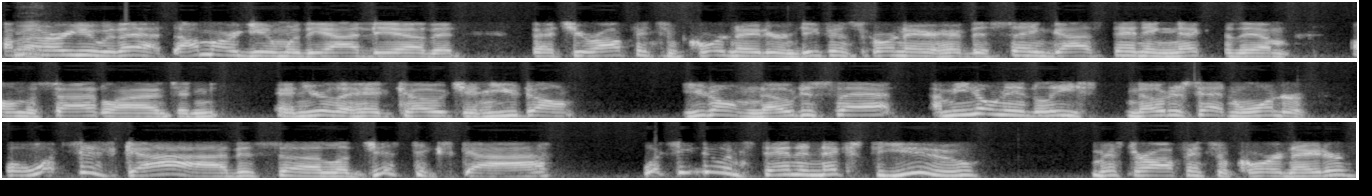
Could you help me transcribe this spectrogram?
I'm right. not arguing with that. I'm arguing with the idea that that your offensive coordinator and defensive coordinator have the same guy standing next to them on the sidelines, and and you're the head coach, and you don't you don't notice that. I mean, you don't at least notice that and wonder, well, what's this guy, this uh, logistics guy? What's he doing standing next to you, Mr. Offensive Coordinator?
